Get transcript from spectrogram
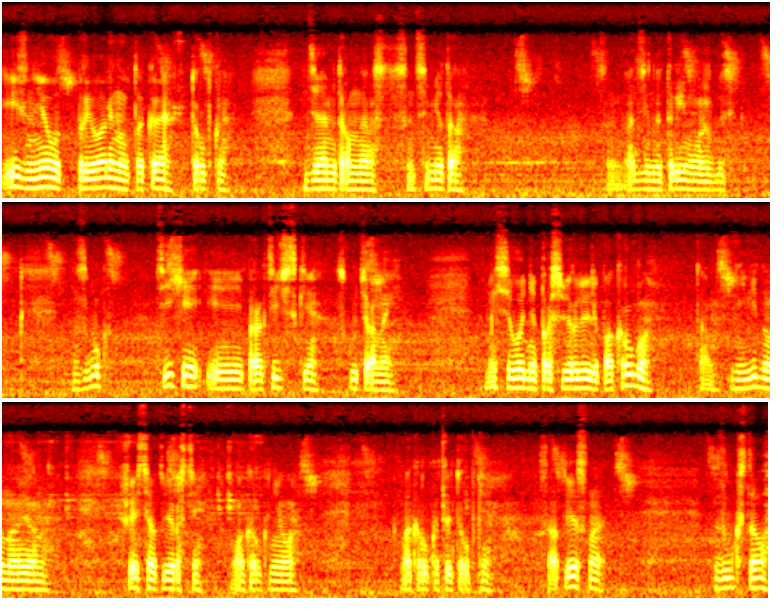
из нее вот приварена вот такая трубка диаметром, наверное, сантиметра 1,3 может быть. Звук тихий и практически скутерный. Мы сегодня просверлили по кругу, там не видно, наверное, 6 отверстий вокруг него, вокруг этой трубки. Соответственно, звук стал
